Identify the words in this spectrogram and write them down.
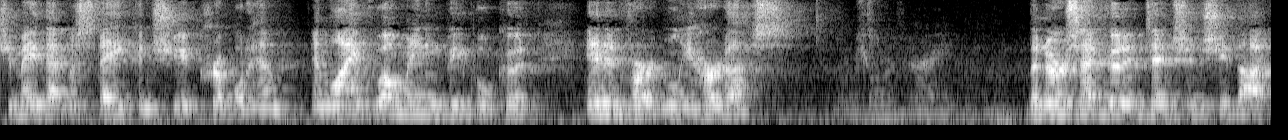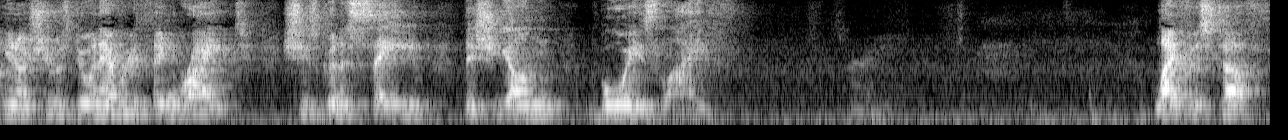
she made that mistake and she had crippled him. In life, well meaning people could inadvertently hurt us. The nurse had good intentions. She thought, you know, she was doing everything right. She's going to save this young boy's life. Life is tough.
